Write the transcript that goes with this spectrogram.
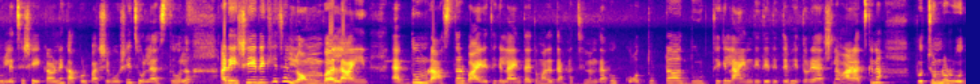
তুলেছে, সেই কারণে কাকুর পাশে বসেই চলে আসতে হলো। আর এসেই দেখি যে লম্বা লাইন, একদম রাস্তার বাইরে থেকে লাইন, তাই তোমাদের দেখাচ্ছিলাম। দেখো কতটা দূর থেকে লাইন দিতে দিতে ভেতরে আসলাম। আর আজকে না প্রচণ্ড রোদ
